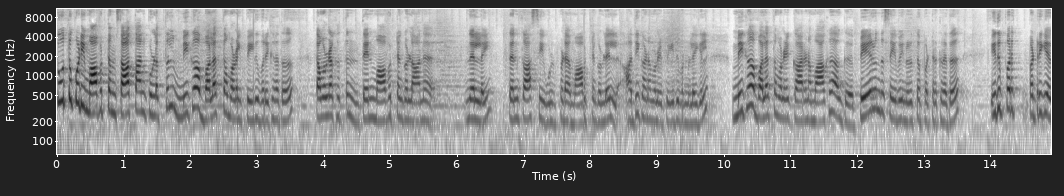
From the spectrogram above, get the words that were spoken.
தூத்துக்குடி மாவட்டம் சாத்தான்குளத்தில் மிக பலத்த மழை பெய்து வருகிறது. தமிழகத்தின் தென் மாவட்டங்களான நெல்லை தென்காசி உள்பட மாவட்டங்களில் அதிக கனமழை பெய்து வரும் நிலையில் மிக பலத்த மழை காரணமாக அங்கு பேருந்து சேவை நிறுத்தப்பட்டிருக்கிறது. இது பற்றிய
